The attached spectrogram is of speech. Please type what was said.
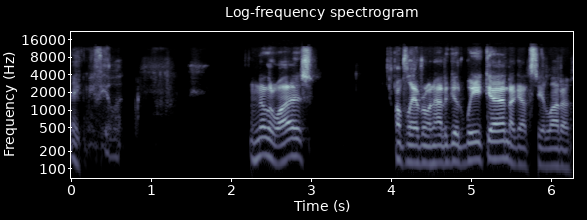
make me feel it. And otherwise, hopefully everyone had a good weekend. I got to see a lot of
